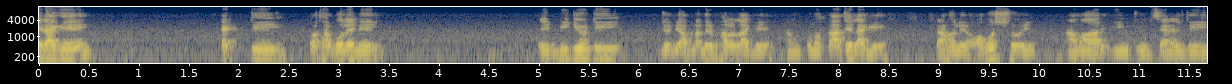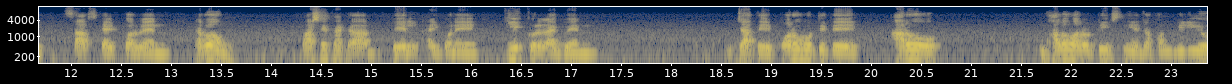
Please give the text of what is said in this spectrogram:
এর আগে একটি কথা বলে নেই এই ভিডিওটি যদি আপনাদের ভালো লাগে এবং কোনো কাজে লাগে, তাহলে অবশ্যই আমার ইউটিউব চ্যানেলটি সাবস্ক্রাইব করবেন এবং পাশে থাকা বেল আইকনে ক্লিক করে রাখবেন যাতে পরবর্তীতে আরও ভালো ভালো টিপস নিয়ে যখন ভিডিও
